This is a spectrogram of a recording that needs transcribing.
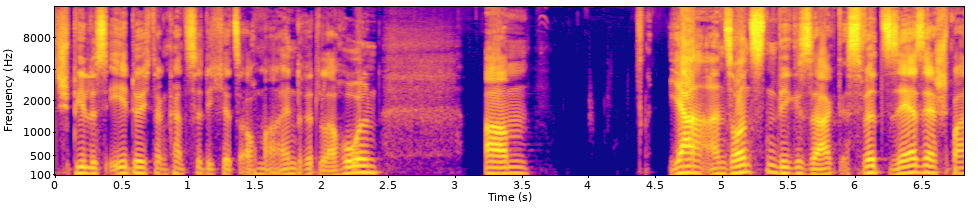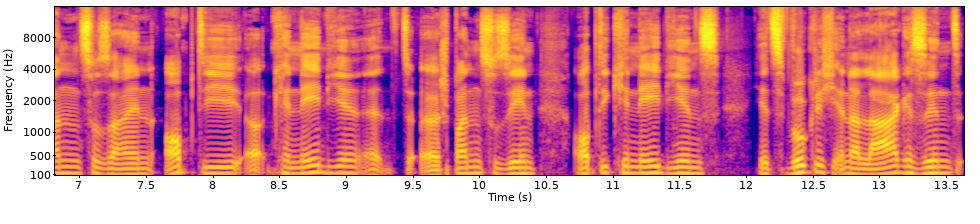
Spiel ist eh durch, dann kannst du dich jetzt auch mal ein Drittel erholen. Ähm, ja, ansonsten, wie gesagt, es wird sehr, sehr spannend zu sein, ob die äh, Canadiens, äh, äh, spannend zu sehen, ob die Canadiens jetzt wirklich in der Lage sind,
